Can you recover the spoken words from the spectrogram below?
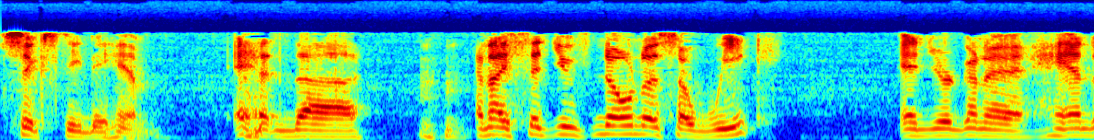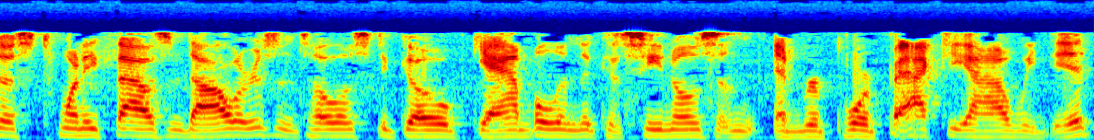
sixty to him. And uh, and I said, you've known us a week, and you're going to hand us twenty thousand dollars and tell us to go gamble in the casinos and, and report back to you how we did.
